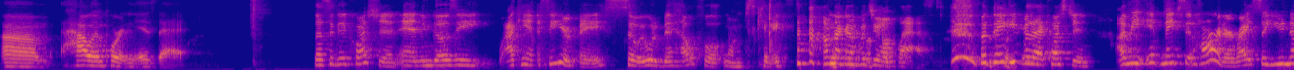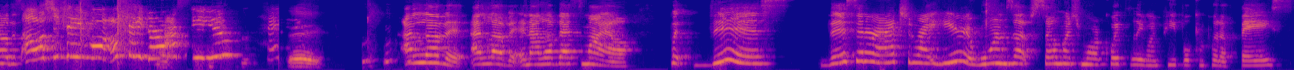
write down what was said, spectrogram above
um, how important is that? That's a good question. And Ngozi, I can't see your face, so it would have been helpful. No, I'm just kidding. I'm not going to put you on blast. But thank you for that question. I mean, it makes it harder, right? So you know this. Oh, she came on. Okay, girl, I see you. Hey. hey. I love it. I love it. And I love that smile. But this this interaction right here, it warms up so much more quickly when people can put a face,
